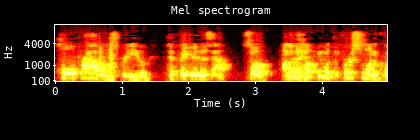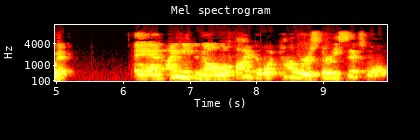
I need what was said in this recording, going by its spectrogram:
whole problems for you to figure this out. So I'm going to help you with the first one quick. And I need to know, well, 5 to what power is 36? Well,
